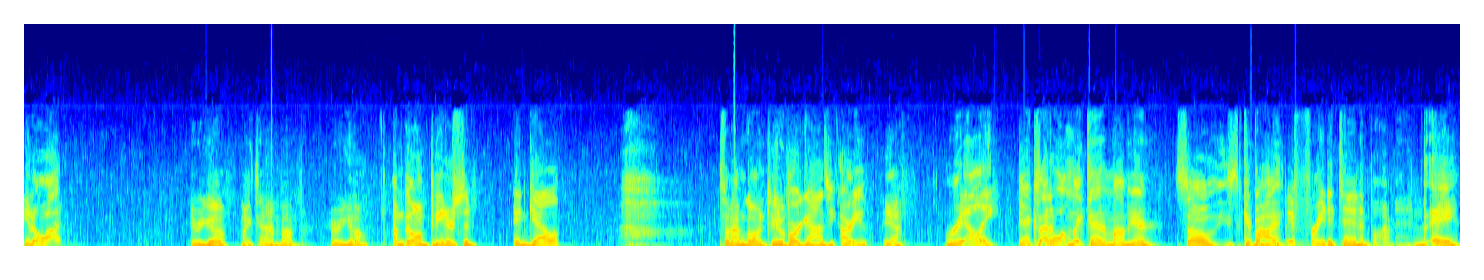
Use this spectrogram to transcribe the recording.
You know what? Here we go, Mike Tannenbaum. Here we go. I'm going Pederson and Gallup That's what I'm going to. and Borgonzi. Are you? Yeah. Really? Yeah, because I don't want Mike Tannenbaum here. So he's goodbye. Don't be afraid of Tannenbaum, man. Hey,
